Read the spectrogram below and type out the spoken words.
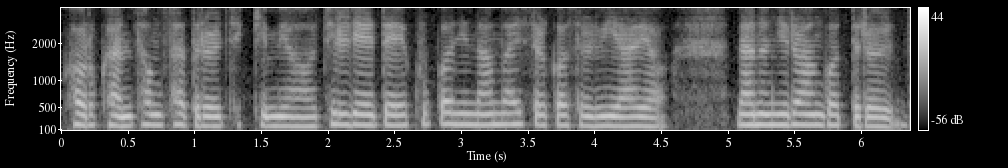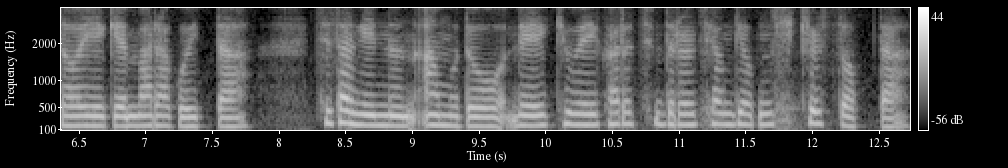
거룩한 성사들을 지키며 진리에 대해 굳건히 남아있을 것을 위하여 나는 이러한 것들을 너희에게 말하고 있다. 지상에 있는 아무도 내 교회의 가르침들을 변경시킬 수 없다.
